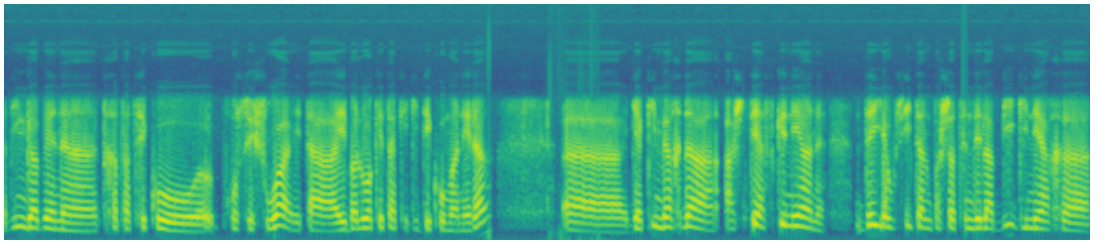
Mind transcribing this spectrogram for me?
adingaben uh, tratatzeko uh, prozesua eta ebaluaketak egiteko manera. Uh, jakin behar da, haste azkenean, dei hausitan pasatzen dela bigineak uh,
